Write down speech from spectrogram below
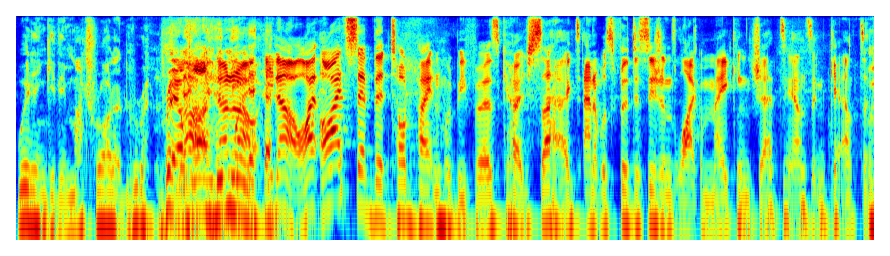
we didn't give him much right at round No, one, no, didn't no, we? You know, I, I said that Todd Payten would be first coach sacked, and it was for decisions like making Chad Townsend captain.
